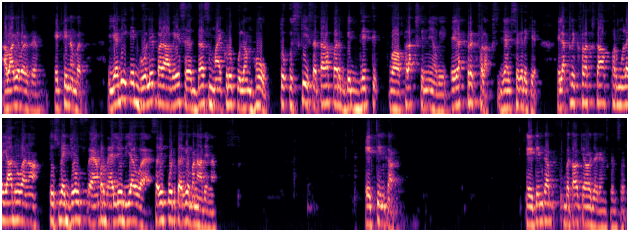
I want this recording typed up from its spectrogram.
अब आगे बढ़ते हैं। एट्टी नंबर यदि एक गोले पर आवेश 10 माइक्रोकुलम हो तो उसकी सतह पर विद्युत फ्लक्स कितनी होगी? इलेक्ट्रिक फ्लक्स जैसे कि देखिए इलेक्ट्रिक फ्लक्स का फॉर्मूला याद होगा ना? तो उसमें जो यहाँ पर वैल्यू दिया हुआ है, सभी पुट करके बना देना। 18 का। 18 का बताओ क्या हो जाएगा इसका आंसर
